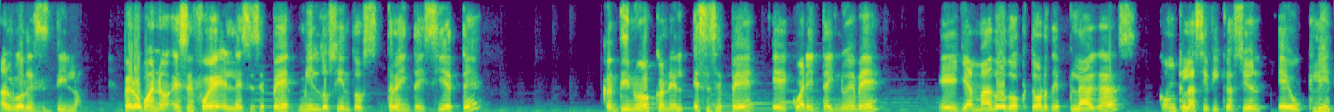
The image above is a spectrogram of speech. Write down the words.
Algo de ese Mm. estilo. Pero bueno, ese fue el SCP-1237. Continúo con el SCP-49, eh, llamado Doctor de Plagas, con clasificación Euclid.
